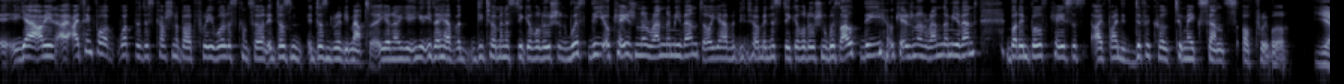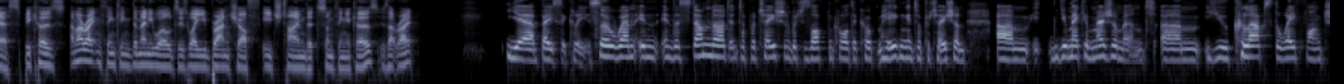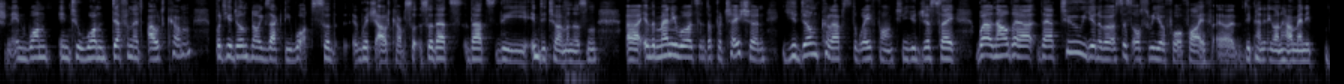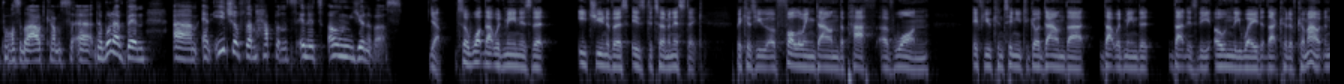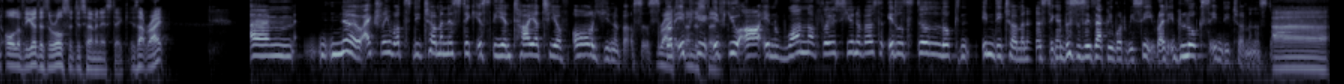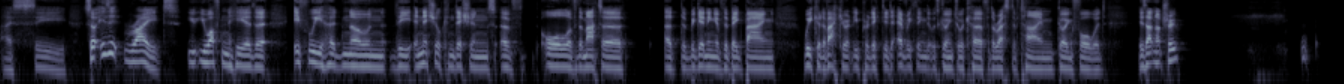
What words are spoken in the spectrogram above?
yeah, I mean, I, I, think for what the discussion about free will is concerned, it doesn't it doesn't really matter. You know, you, you either have a deterministic evolution with the occasional random event, or you have a deterministic evolution without the occasional random event. But in both cases, I find it difficult to make sense of free will. Yes, because am I right in thinking the many worlds is where you branch off each time that something occurs? Is that right? Yeah, basically. So when in in the standard interpretation, which is often called the Copenhagen interpretation, um, you make a measurement. Um, you collapse the wave function in one into one definite outcome, but you don't know exactly what. So which outcome? So so that's that's the indeterminism. Uh, in the many worlds interpretation, you don't collapse the wave function. You just say, well, now there there are two universes, or three, or four, or five, uh, depending on how many possible outcomes. Uh, there would have been, um, and each of them happens in its own universe. Yeah. So what that would mean is that each universe is deterministic because you are following down the path of one. If you continue to go down that, that would mean that that is the only way that that could have come out, and all of the others are also deterministic. Is that right? Um, no, actually, what's deterministic is the entirety of all universes. Right, but if understood. you if you are in one of those universes, it'll still look indeterministic, and this is exactly what we see, right? It looks indeterministic. Ah, I see. So, is it right? You you often hear that if we had known the initial conditions of all of the matter at the beginning of the Big Bang, we could have accurately predicted everything that was going to occur for the rest of time going forward. Is that not true?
